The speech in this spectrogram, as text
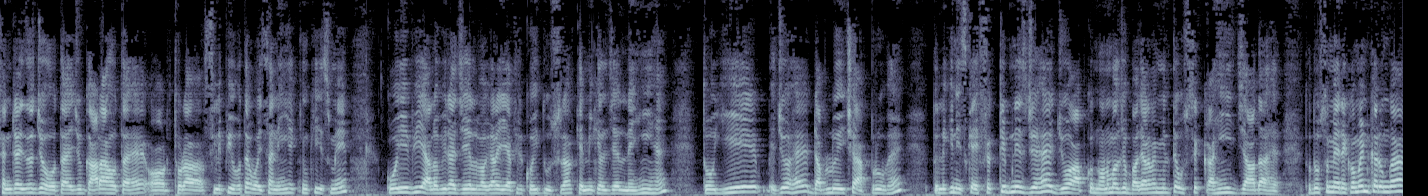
सैनिटाइजर जो होता है, जो गाढ़ा होता है और थोड़ा स्लिपी होता है, वैसा नहीं है, क्योंकि इसमें कोई भी एलोवेरा जेल वगैरह या फिर कोई दूसरा केमिकल जेल नहीं है। तो ये जो है डब्ल्यू एच अप्रूव है। तो लेकिन इसका इफेक्टिवनेस जो है, जो आपको नॉर्मल जो बाज़ार में मिलता है, उससे कहीं ज़्यादा है। तो दोस्तों, मैं रिकमेंड करूँगा,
